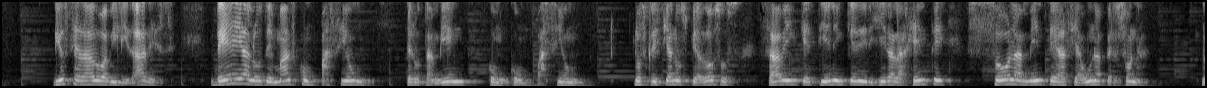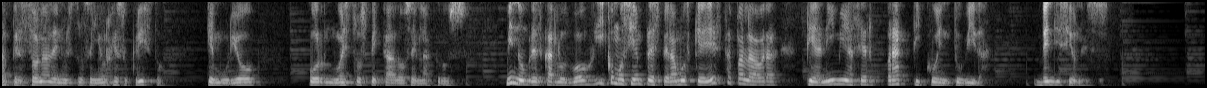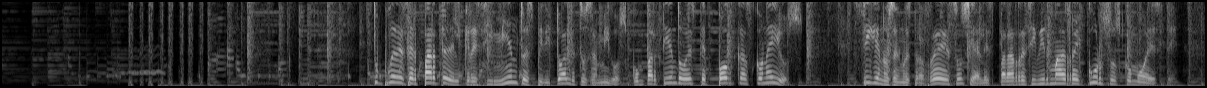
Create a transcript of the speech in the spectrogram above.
Dios te ha dado habilidades. Ve a los demás con pasión, pero también con compasión. Los cristianos piadosos saben que tienen que dirigir a la gente solamente hacia una persona, la persona de nuestro Señor Jesucristo, que murió por nuestros pecados en la cruz. Mi nombre es Carlos Bog y como siempre esperamos que esta palabra te anime a ser práctico en tu vida. Bendiciones. Tú puedes ser parte del crecimiento espiritual de tus amigos compartiendo este podcast con ellos. Síguenos en nuestras redes sociales para recibir más recursos como este.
